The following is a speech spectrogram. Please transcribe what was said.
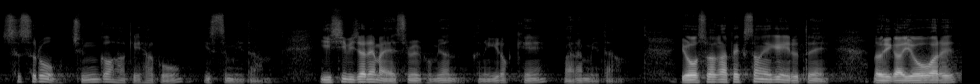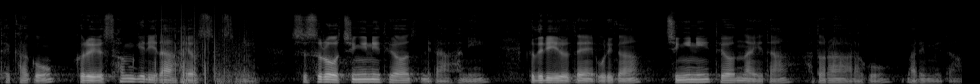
스스로 증거하게 하고 있습니다. 22절의 말씀을 보면 그는 이렇게 말합니다. 여호수아가 백성에게 이르되 너희가 여호와를 택하고 그를 섬기리라 하였으니 스스로 증인이 되었느니라 하니 그들이 이르되 우리가 증인이 되었나이다 하더라라고 말입니다.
